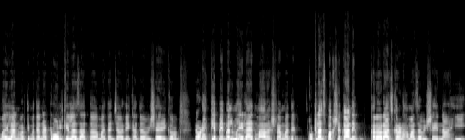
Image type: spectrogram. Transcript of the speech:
महिलांवरती मग त्यांना ट्रोल केला जातं. मग त्यांच्यावरती एखादा विषय करून. एवढ्या केपेबल महिला आहेत महाराष्ट्रामध्ये. कुठलाच पक्ष का नाही? खरं राजकारण हा माझा विषय नाही.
